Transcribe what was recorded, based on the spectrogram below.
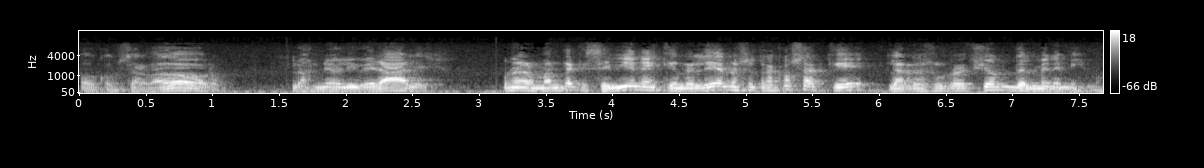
o conservador, los neoliberales, una hermandad que se viene que en realidad no es otra cosa que la resurrección del menemismo.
